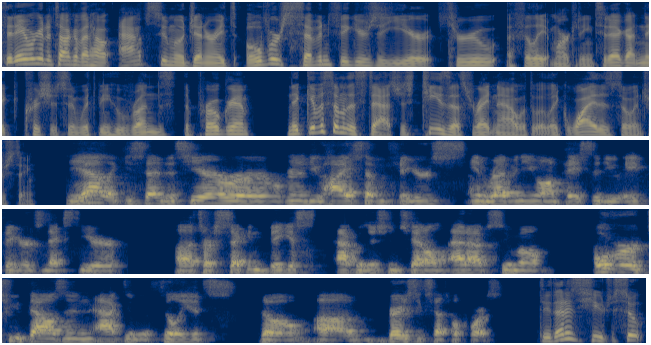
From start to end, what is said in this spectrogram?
Today, we're going to talk about how AppSumo generates over seven figures a year through affiliate marketing. Today, I got Nick Christensen with me, who runs the program. Nick, give us some of the stats. Just tease us right now with like why this is so interesting. Yeah, like you said, this year we're, we're going to do high seven figures in revenue on pace to do eight figures next year. Uh, it's our second biggest acquisition channel at AppSumo. Over 2,000 active affiliates, so um, very successful for us. Dude, that is huge. So,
